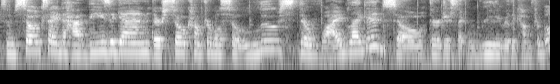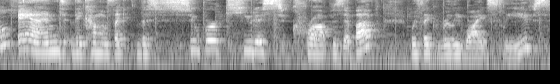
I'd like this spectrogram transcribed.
So I'm so excited to have these again. They're so comfortable, so loose. They're wide-legged, so they're just like really, really comfortable. And they come with like the super cutest crop zip up with like really wide sleeves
